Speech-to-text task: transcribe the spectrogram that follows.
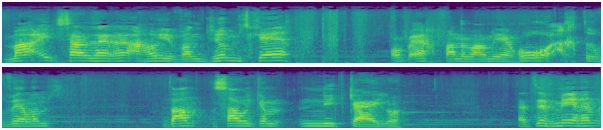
Maar ik zou zeggen, hou je van jumpscare of echt van de wat meer horrorachtige films, dan zou ik hem niet kijken. Het is meer een,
